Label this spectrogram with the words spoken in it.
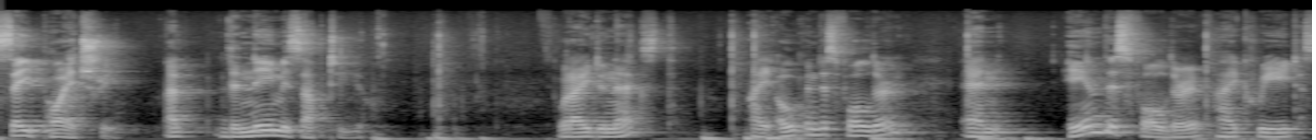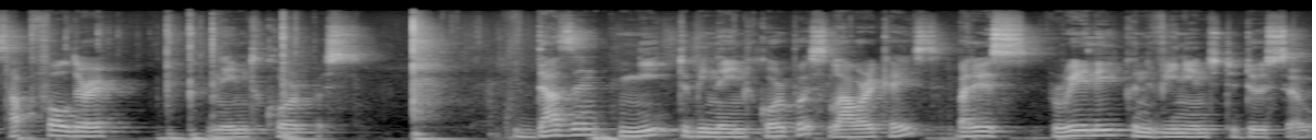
say poetry. And the name is up to you. What I do next, I open this folder and in this folder, I create a subfolder named corpus. It doesn't need to be named corpus, lowercase, but it is really convenient to do so.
